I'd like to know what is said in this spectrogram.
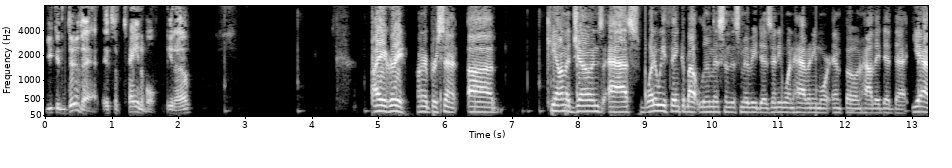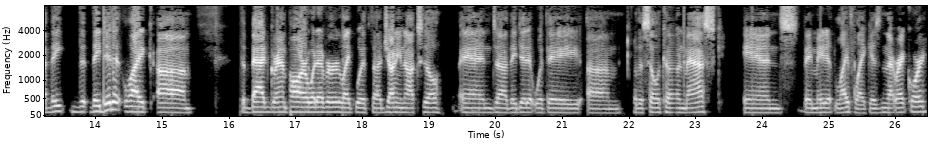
You can do that; it's obtainable. You know. I agree, hundred percent. Uh, Kiana Jones asks, "What do we think about Loomis in this movie? Does anyone have any more info on how they did that?" Yeah, they they did it like um, the Bad Grandpa or whatever, like with uh, Johnny Knoxville, and uh, they did it with a um, with a silicone mask, and they made it lifelike. Isn't that right, Corey?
